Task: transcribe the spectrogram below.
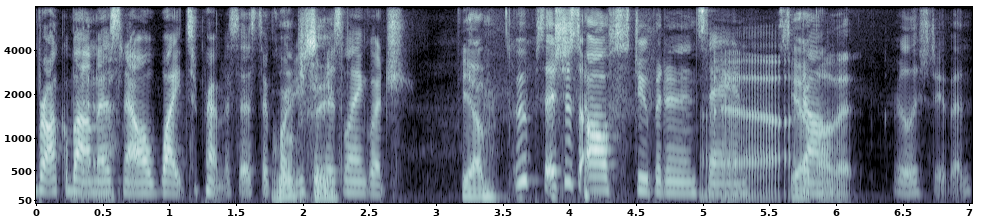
Barack Obama is now a white supremacist according to Whoopsie. his language. Yep. Oops, it's just all stupid and insane. It's yeah, dumb. love it. Really stupid.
